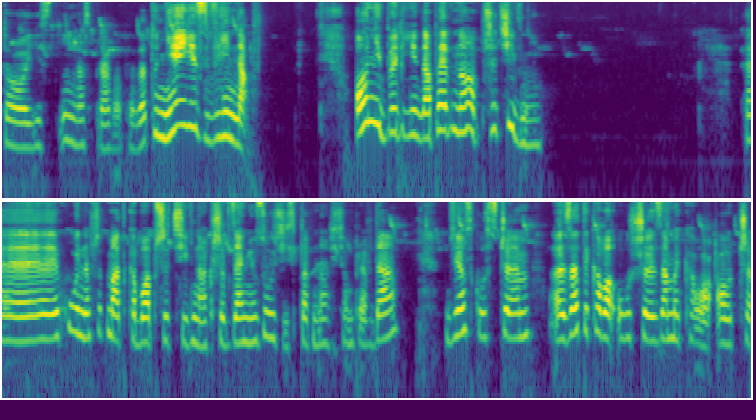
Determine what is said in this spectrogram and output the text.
to jest inna sprawa, prawda? To nie jest wina. Oni byli na pewno przeciwni. E, chuj, na przykład matka była przeciwna krzywdzeniu Zuzi z pewnością, prawda? W związku z czym e, zatykała uszy, zamykała oczy,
